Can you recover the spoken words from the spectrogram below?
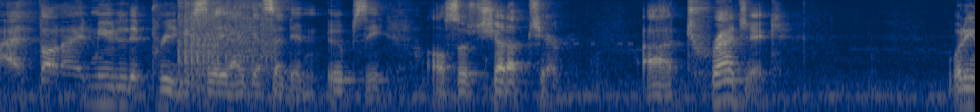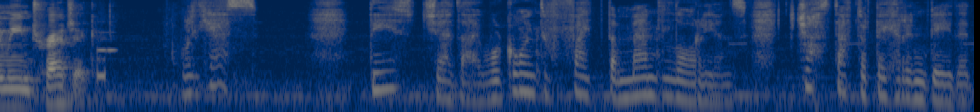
I thought I had muted it previously. I guess I didn't. Oopsie. Also, shut up, chair. Uh, tragic. What do you mean, tragic? Well, yes. These Jedi were going to fight the Mandalorians just after they had invaded.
